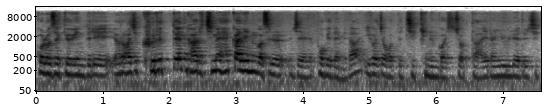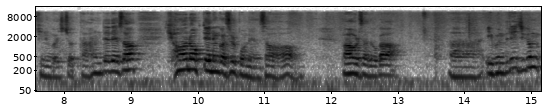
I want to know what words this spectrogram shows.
골로새 교인들이 여러 가지 그릇된 가르침에 헷갈리는 것을 이제 보게 됩니다. 이것저것도 지키는 것이 좋다, 이런 윤례도 지키는 것이 좋다 하는 데 대해서 현혹되는 것을 보면서 바울 사도가 아, 이분들이 지금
